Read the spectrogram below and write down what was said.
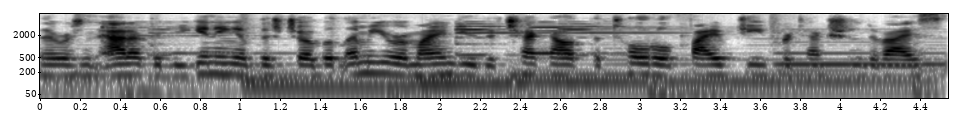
There was an ad at the beginning of this show, but let me remind you to check out the Total 5G protection device.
